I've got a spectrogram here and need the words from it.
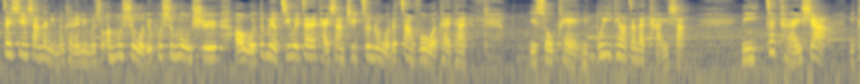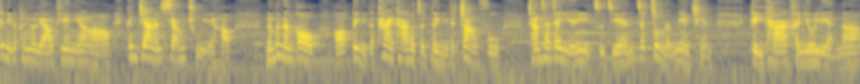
在线上的你们可能你们说，啊，牧师我就不是牧师，哦，我都没有机会站在台上去尊重我的丈夫我太太，也是 OK，你不一定要站在台上，你在台下，你跟你的朋友聊天也好，跟家人相处也好，能不能够哦对你的太太或者对你的丈夫，常常在言语之间，在众人面前。给他很有脸呢，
